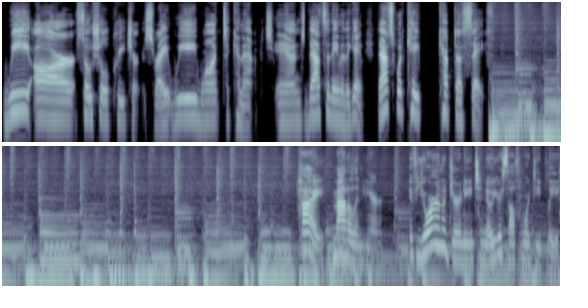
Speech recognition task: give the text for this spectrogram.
We are social creatures, right? We want to connect. And that's the name of the game. That's what kept us safe. Hi, Madeline here. If you're on a journey to know yourself more deeply,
